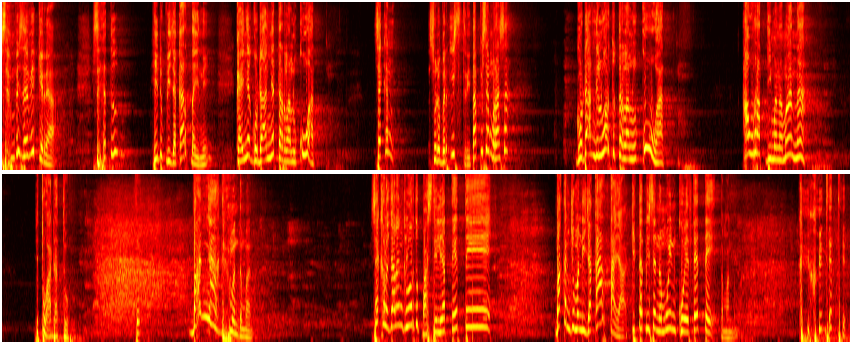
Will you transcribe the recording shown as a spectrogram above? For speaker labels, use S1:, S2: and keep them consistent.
S1: Sampai saya mikir ya, saya tuh hidup di Jakarta ini, kayaknya godaannya terlalu kuat. Saya kan sudah beristri, tapi saya merasa godaan di luar tuh terlalu kuat. Aurat di mana-mana. Itu ada tuh. Banyak teman-teman. Saya kalau jalan keluar tuh pasti lihat tete. Bahkan cuma di Jakarta ya, kita bisa nemuin kue tete, teman-teman. kue tete.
